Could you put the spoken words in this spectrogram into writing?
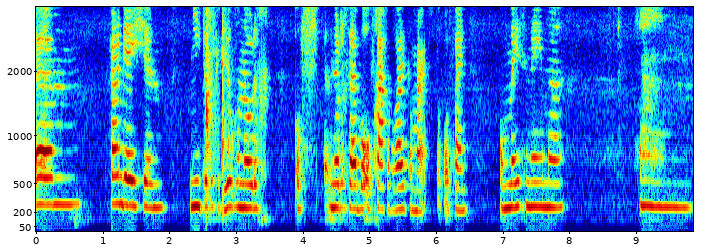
Um, foundation. Niet dat ik het heel veel nodig, of, nodig zou hebben of ga gebruiken. Maar het is toch wel fijn om mee te nemen. Um,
